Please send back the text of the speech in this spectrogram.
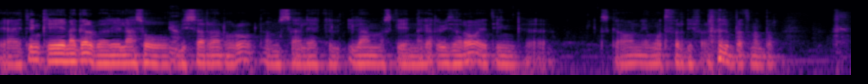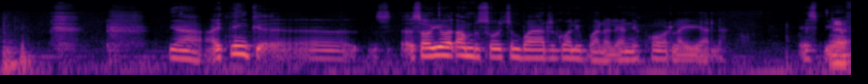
I think ይሄ ነገር በሌላ ሰው ቢሰራ ኖሮ ለምሳሌ ያክል ኢላን መስክ ነገር ቢሰራው I think እስካሁን የሞት ፍርድ ይፈረድበት ነበር yeah I think ሰውየው በጣም ብዙ ሰዎችን buy አድርገዋል ይባላል ያኔ power ላይ ያለ SBF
